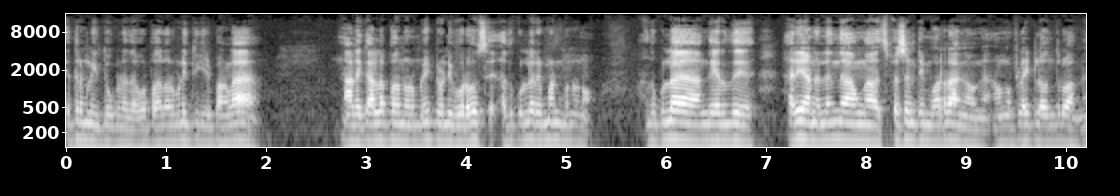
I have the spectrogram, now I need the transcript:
எத்தனை மணிக்கு தூக்குனது? ஒரு பதினோரு மணிக்கு தூக்கியிருப்பாங்களா? நாளைக்கு காலைல பதினோரு மணிக்கு டுவெண்ட்டி ஃபோர் ஹவர்ஸ் அதுக்குள்ளே ரிமாண்ட் பண்ணணும். அதுக்குள்ளே அங்கேருந்து ஹரியானாலேருந்து அவங்க ஸ்பெஷல் டீம் வர்றாங்க அவங்க. அவங்க ஃப்ளைட்டில் வந்துடுவாங்க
